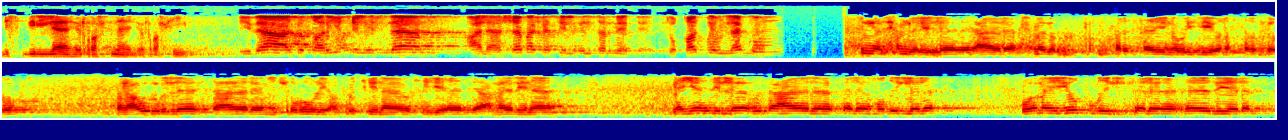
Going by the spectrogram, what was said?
بسم الله الرحمن الرحيم. إذاعة طريق الإسلام على شبكة الإنترنت تقدم لكم. إن الحمد لله تعالى نحمده ونستعين به ونستغفره ونعوذ بالله تعالى من شرور أنفسنا وسيئات أعمالنا. من يهد الله تعالى فلا مضل له ومن يضلل فلا هادي له.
